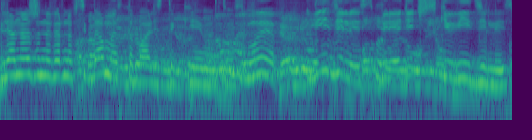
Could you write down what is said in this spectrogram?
для нас же, наверное, всегда мы оставались такими. То есть мы виделись, периодически виделись.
